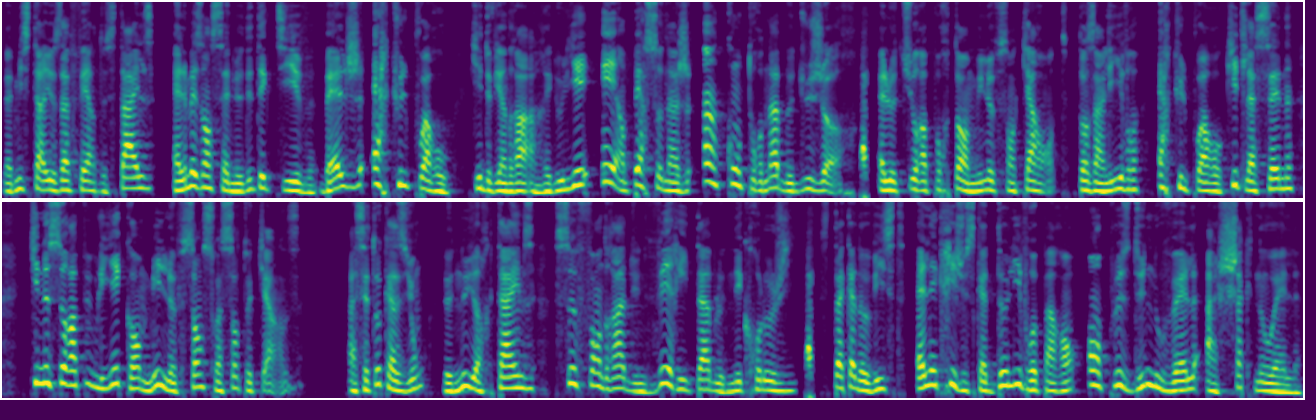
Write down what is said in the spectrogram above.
La mystérieuse affaire de Styles, elle met en scène le détective belge Hercule Poirot, qui deviendra un régulier et un personnage incontournable du genre. Elle le tuera pourtant en 1940, dans un livre, Hercule Poirot quitte la scène, qui ne sera publié qu'en 1975. À cette occasion, le New York Times se fendra d'une véritable nécrologie. Stakhanoviste, elle écrit jusqu'à deux livres par an, en plus d'une nouvelle à chaque Noël.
